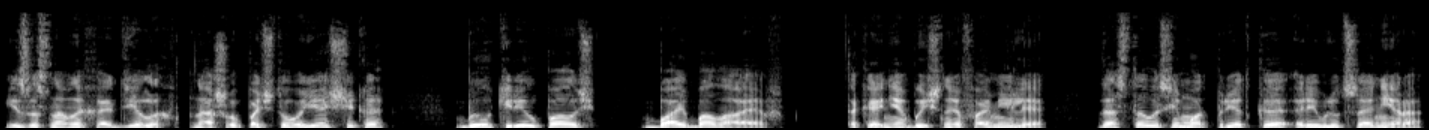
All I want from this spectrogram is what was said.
из основных отделов нашего почтового ящика был Кирилл Павлович Байбалаев. Такая необычная фамилия досталась ему от предка революционера,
